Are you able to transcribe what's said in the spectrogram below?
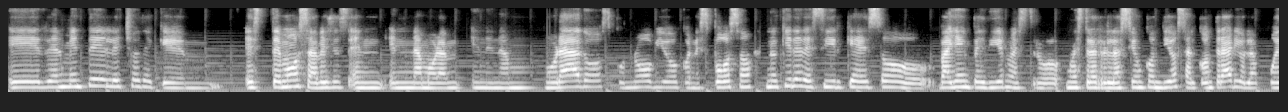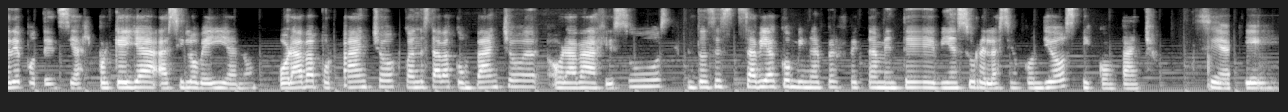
Eh, realmente el hecho de que mm, estemos a veces en, en, en, enamorados, con novio, con esposo, no quiere decir que eso vaya a impedir nuestro, nuestra relación con Dios, al contrario, la puede potenciar, porque ella así lo veía, ¿no? Oraba por Pancho, cuando estaba con Pancho, oraba a Jesús, entonces sabía combinar perfectamente bien su relación con Dios y con Pancho. Sí, aquí,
